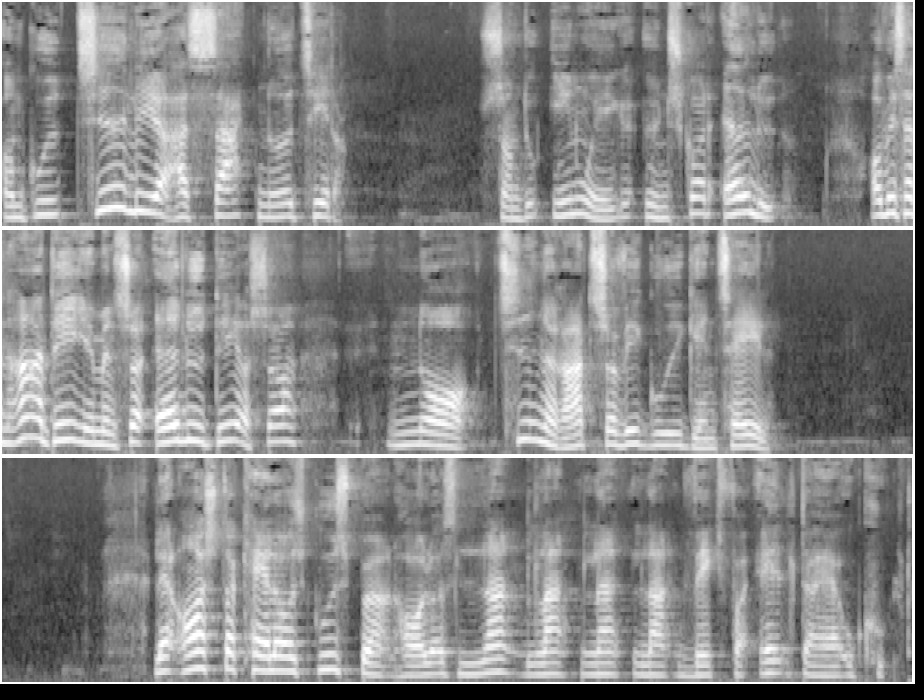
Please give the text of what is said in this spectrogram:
om Gud tidligere har sagt noget til dig, som du endnu ikke ønsker at adlyde. Og hvis han har det, jamen så adlyd det, og så når tiden er ret, så vil Gud igen tale. Lad os, der kalder os Guds børn, holde os langt, langt, langt, langt væk fra alt, der er okult.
